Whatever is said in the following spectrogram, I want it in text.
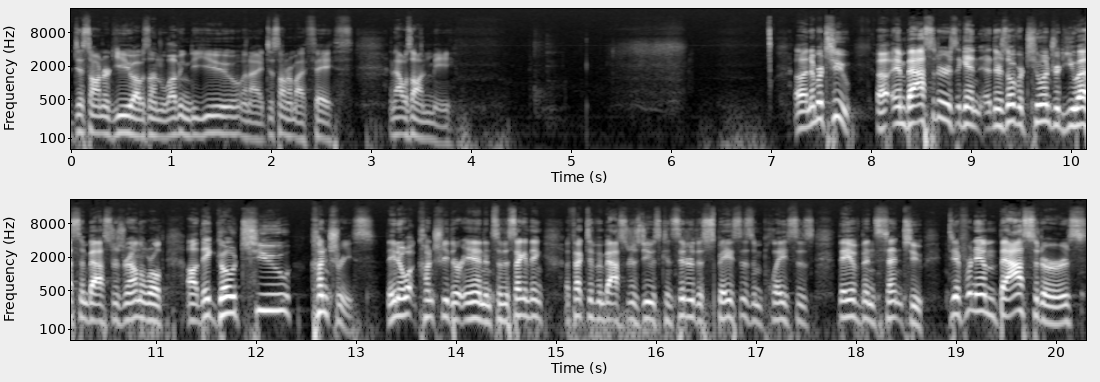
dishonored you, I was unloving to you, and I dishonored my faith, and that was on me. Uh, number two, uh, ambassadors, again, there's over 200 U.S. ambassadors around the world. Uh, they go to countries. They know what country they're in. And so the second thing effective ambassadors do is consider the spaces and places they have been sent to. Different ambassadors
